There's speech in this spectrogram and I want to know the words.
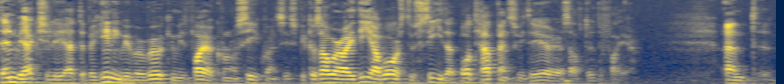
then we actually at the beginning we were working with fire chronosequences because our idea was to see that what happens with the areas after the fire. And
